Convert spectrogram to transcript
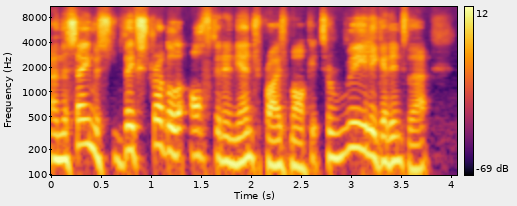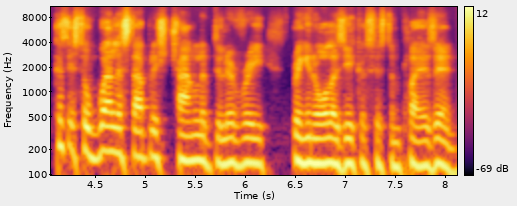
And the same is they've struggled often in the enterprise market to really get into that because it's a well-established channel of delivery, bringing all those ecosystem players in.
